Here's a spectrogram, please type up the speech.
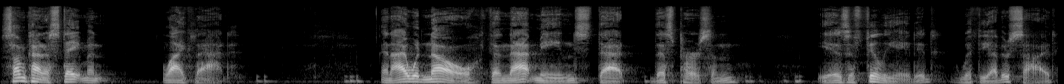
some kind of statement like that. And I would know, then that means that this person is affiliated with the other side,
